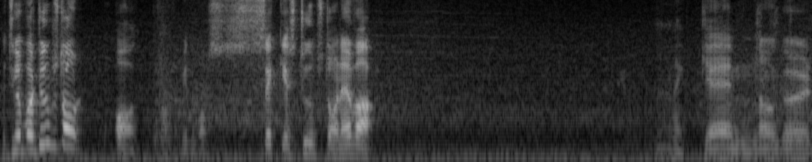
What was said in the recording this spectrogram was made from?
Let's go for Tombstone. Oh, that would have been the most sickest Tombstone ever. And again, no good.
